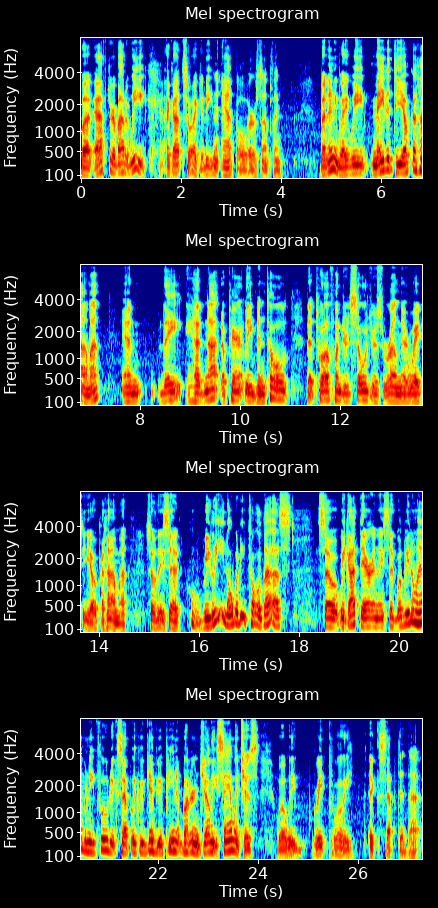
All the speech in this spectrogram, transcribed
But after about a week, I got so I could eat an apple or something. But anyway, we made it to Yokohama, and they had not apparently been told that 1,200 soldiers were on their way to Yokohama. So they said, oh, really? Nobody told us. So we got there and they said, well, we don't have any food except we could give you peanut butter and jelly sandwiches. Well, we gratefully accepted that.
